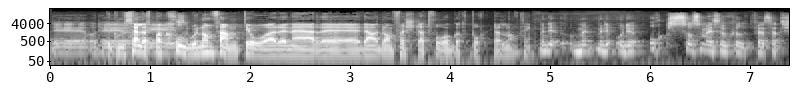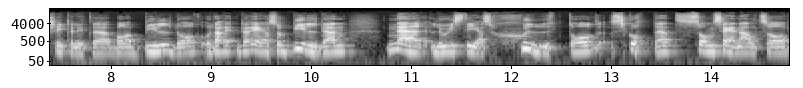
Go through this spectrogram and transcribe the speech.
Det, det, det, kommer säljas på auktion om 50 år när de, de första två gått bort eller någonting. Men det, men, men och det är också som är så sjukt, för jag satt och kikade lite bara bilder och där, där är alltså bilden när Luis Diaz skjuter skottet som sen alltså,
